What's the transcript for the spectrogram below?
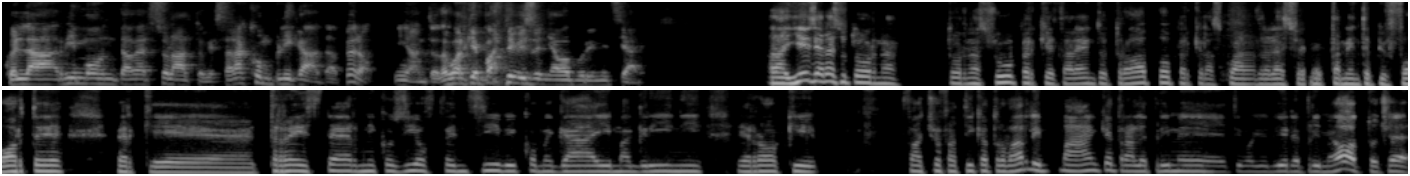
quella rimonta verso l'alto che sarà complicata, però intanto da qualche parte bisognava pure iniziare. Allora, Iesi adesso torna, torna su perché il talento è troppo, perché la squadra adesso è nettamente più forte, perché tre esterni così offensivi come Gai, Magrini e Rocchi faccio fatica a trovarli, ma anche tra le prime, ti voglio dire, le prime otto, cioè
